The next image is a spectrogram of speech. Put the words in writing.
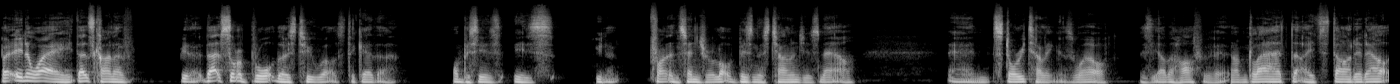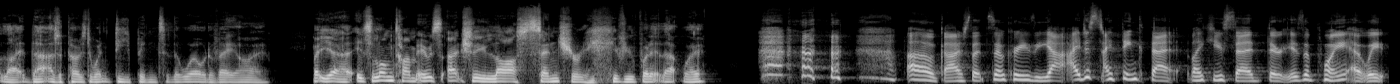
But in a way, that's kind of, you know, that sort of brought those two worlds together. Obviously, is, is you know, front and center a lot of business challenges now and storytelling as well is the other half of it. I'm glad that I started out like that as opposed to went deep into the world of AI. But yeah, it's a long time. It was actually last century, if you put it that way. Oh gosh, that's so crazy. Yeah, I just I think that like you said there is a point at, wait,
